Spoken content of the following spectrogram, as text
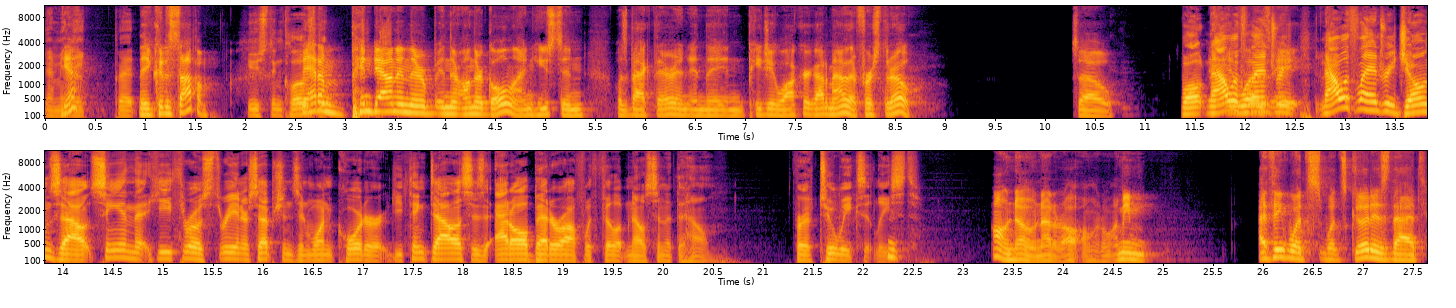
I mean, Yeah. they, but They couldn't stop him. Houston closed. They had it. him pinned down in their in their on their goal line. Houston was back there, and and they and PJ Walker got him out of there first throw. So Well, now It with Landry, now with Landry Jones out, seeing that he throws three interceptions in one quarter, do you think Dallas is at all better off with Philip Nelson at the helm for two weeks at least? Oh no, not at all. I, I mean, I think what's what's good is that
